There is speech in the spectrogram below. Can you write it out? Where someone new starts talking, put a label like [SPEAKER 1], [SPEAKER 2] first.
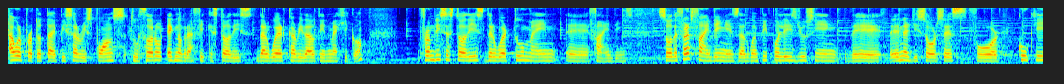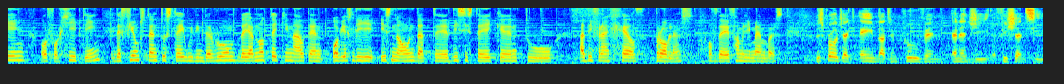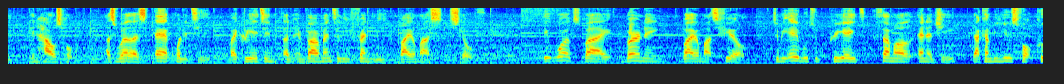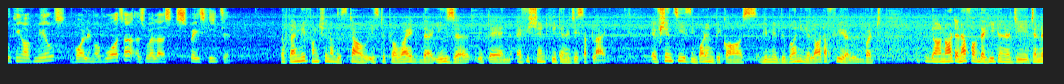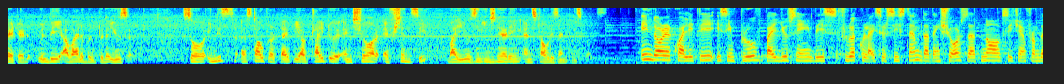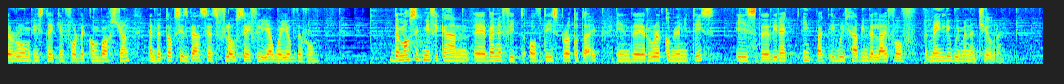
[SPEAKER 1] Our prototype is a response to thorough ethnographic studies that were carried out in Mexico. From these studies, there were two main uh, findings. So the first finding is that when people is using the energy sources for cooking or for heating, the fumes tend to stay within the room. They are not taken out and obviously it's known that uh, this is taken to a different health problems of the family members.
[SPEAKER 2] This project aimed at improving energy efficiency in household, as well as air quality by creating an environmentally friendly biomass stove. It works by burning biomass fuel to be able to create thermal energy that can be used for cooking of meals, boiling of water, as well as space heating.
[SPEAKER 3] The primary function of the stove is to provide the user with an efficient heat energy supply. Efficiency is important because we may be burning a lot of fuel, but not enough of the heat energy generated will be available to the user. So in this uh, stove prototype, we have tried to ensure efficiency by using engineering and stove design principles.
[SPEAKER 1] Indoor air quality is improved by using this flue equalizer system that ensures that no oxygen from the room is taken for the combustion and the toxic gases flow safely away of the room. The most significant uh, benefit of this prototype in the rural communities is the direct impact it will have in the life of mainly women and children.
